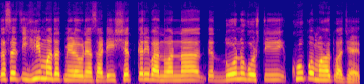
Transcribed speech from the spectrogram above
तसंच ही मदत मिळवण्यासाठी शेतकरी बांधवांना त्या दोन गोष्टी खूप महत्त्वाच्या आहेत.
